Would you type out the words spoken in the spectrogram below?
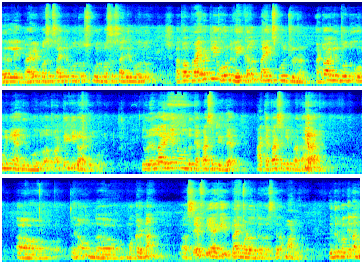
ಇದರಲ್ಲಿ ಪ್ರೈವೇಟ್ ಬಸ್ಸಸ್ ಆಗಿರ್ಬೋದು ಸ್ಕೂಲ್ ಬಸ್ಸಸ್ ಆಗಿರ್ಬೋದು ಅಥವಾ privately owned vehicle flying school children auto ಆಗಿರ್ಬೋದು ಒಮಿನಿ ಆಗಿರ್ಬೋದು, ಅಥವಾ ಟಿ ಟಿಗಳಾಗಿರ್ಬೋದು ಇವರೆಲ್ಲ ಏನು ಒಂದು ಕೆಪಾಸಿಟಿ ಇದೆ? ಆ ಕೆಪಾಸಿಟಿ ಪ್ರಕಾರ ಏನೋ ಒಂದು ಮಕ್ಕಳನ್ನ ಸೇಫ್ಟಿಯಾಗಿ ಪ್ಲೈ ಮಾಡುವಂಥ ವ್ಯವಸ್ಥೆನ ಮಾಡಬೇಕು. ಇದ್ರ ಬಗ್ಗೆ ನಾನು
